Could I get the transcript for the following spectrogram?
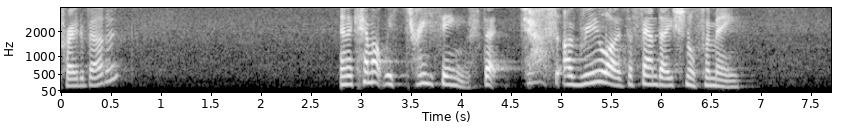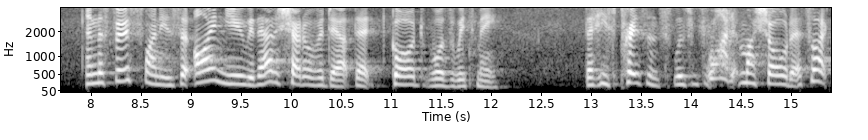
prayed about it. And I came up with three things that just I realised are foundational for me. And the first one is that I knew without a shadow of a doubt that God was with me, that His presence was right at my shoulder. It's like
